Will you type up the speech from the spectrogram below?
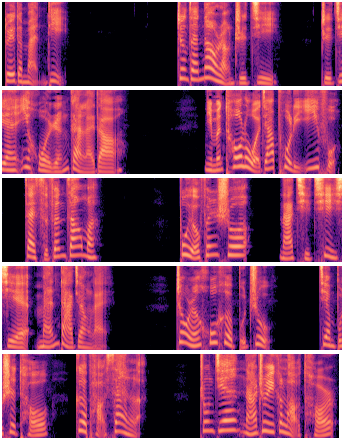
堆得满地。正在闹嚷之际，只见一伙人赶来道：“你们偷了我家铺里衣服，在此分赃吗？”不由分说，拿起器械满打将来，众人呼喝不住，见不是头，各跑散了。中间拿住一个老头儿，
